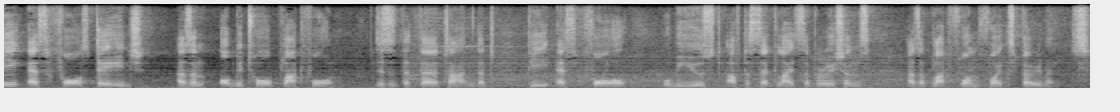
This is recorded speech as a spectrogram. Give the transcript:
PS4 stage as an orbital platform. This is the third time that PS4 will be used after satellite separations as a platform for experiments.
